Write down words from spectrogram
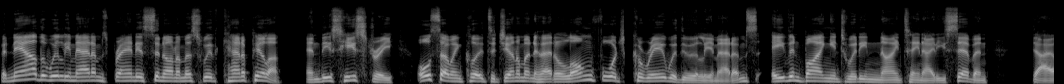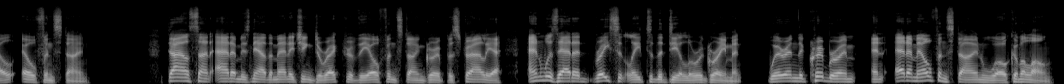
But now the William Adams brand is synonymous with Caterpillar. And this history also includes a gentleman who had a long forged career with William Adams, even buying into it in 1987, Dale Elphinstone. Dale's son Adam is now the managing director of the Elphinstone Group Australia and was added recently to the dealer agreement. We're in the crib room, and Adam Elphinstone, welcome along.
